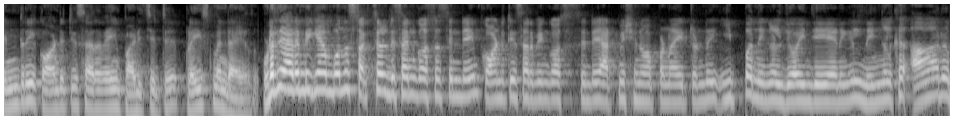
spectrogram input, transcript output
എൻട്രി ക്വാണ്ടിറ്റി സർവേയും പഠിച്ചിട്ട് പ്ലേസ്മെന്റ് ആയത്. ഉടനെ ആരംഭിക്കാൻ പോകുന്ന സ്ട്രക്ചറൽ ഡിസൈൻ കോഴ്സസിന്റെയും ക്വാണ്ടിറ്റി സർവേയിങ് കോഴ്സസിന്റെയും അഡ്മിഷൻ ഓപ്പൺ ആയിട്ടുണ്ട്. ഇപ്പൊ നിങ്ങൾ ജോയിൻ ചെയ്യുകയാണെങ്കിൽ നിങ്ങൾക്ക് ആറ്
